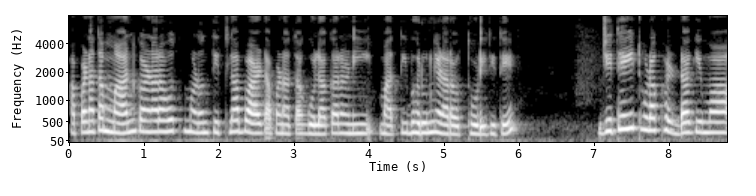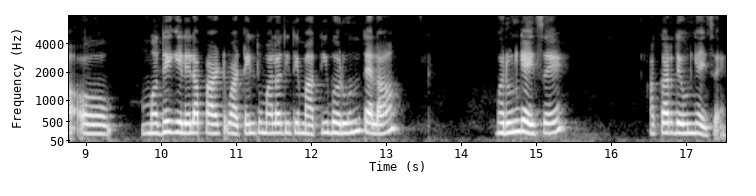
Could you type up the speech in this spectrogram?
आपण आता मान करणार आहोत म्हणून तिथला पार्ट आपण आता गोलाकार आणि माती भरून घेणार आहोत थोडी तिथे. जिथेही थोडा खड्डा किंवा मध्ये गेलेला पार्ट वाटेल तुम्हाला तिथे माती भरून त्याला भरून घ्यायचं आहे आकार देऊन घ्यायचा आहे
